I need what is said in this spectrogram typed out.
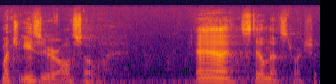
Much easier also. Eh, still not structured.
